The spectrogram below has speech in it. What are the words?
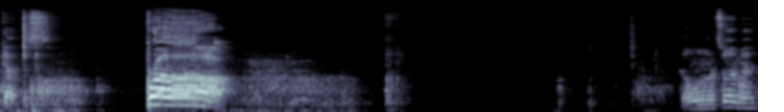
Got this. Bruh! Go on swimming.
